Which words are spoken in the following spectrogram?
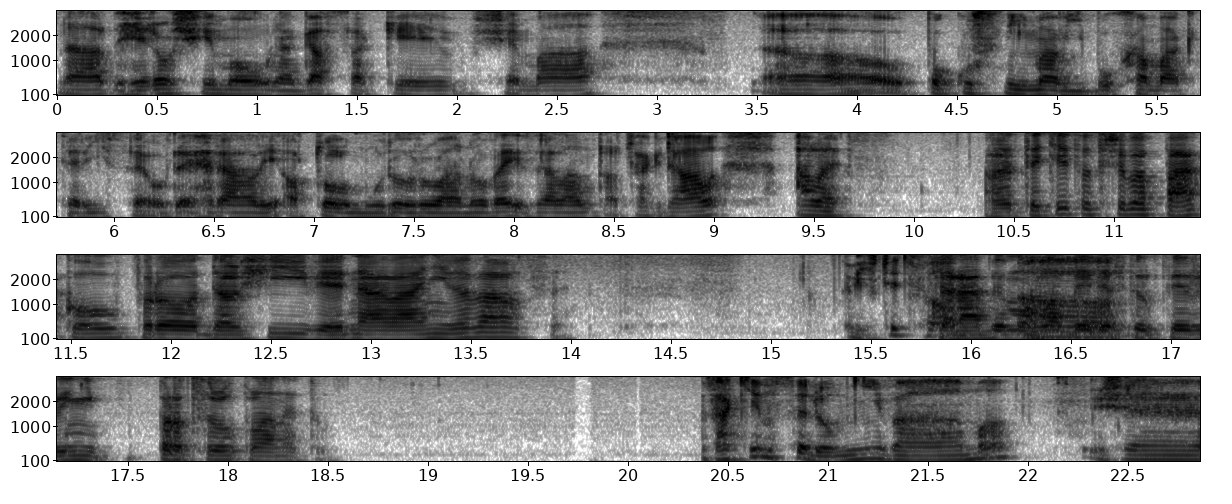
nad Hirošimou, Nagasaki, všema uh, pokusnýma výbuchama, který se odehrály atol Mururu a Nový Zéland a tak dál, ale ale teď je to třeba pákou pro další vyjednávání ve válce. Víš ty co? Která by mohla být destruktivní pro celou planetu. Zatím se domnívám, že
